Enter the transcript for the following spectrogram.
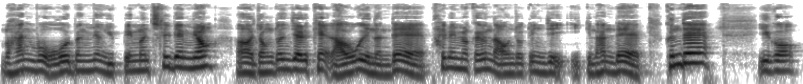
뭐 한뭐 뭐 500명, 600명, 700명 어, 정도 이제 이렇게 나오고 있는데 800명까지 나온 적도 이제 있긴 한데 근데 이거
